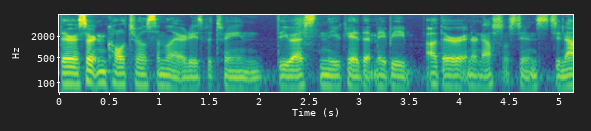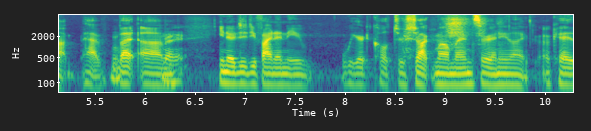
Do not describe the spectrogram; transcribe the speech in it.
there are certain cultural similarities between the U.S. and the U.K. that maybe other international students do not have. But um, Right. you know, did you find any weird culture shock moments or any like, okay,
